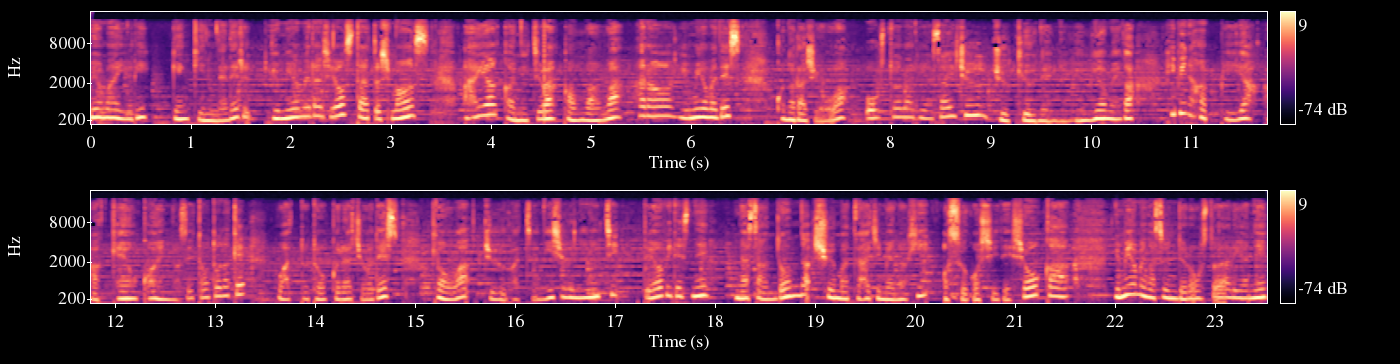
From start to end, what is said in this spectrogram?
秒前より元気になれる弓嫁ラジオスタートします。おはようこんにちは。こんばんは。ハロー弓嫁です。このラジオはオーストラリア在住19年の弓嫁が日々のハッピーや発見を声に乗せてお届けふわっとトークラジオです。今日は10月22日土曜日ですね。皆さんどんな週末初めの日お過ごしでしょうか？弓嫁が住んでるオーストラリアね。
